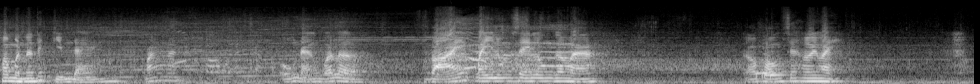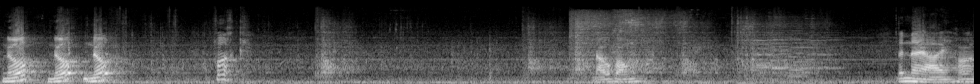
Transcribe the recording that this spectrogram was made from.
Thôi mình nên tiết kiệm đạn, bắn á. Uổng đạn quả lờ. Vải bay luôn xe luôn cơ mà. Đậu phộng, xe hơi mày. Nốt nốt nốt. Fuck. đậu phộng. Đến đây rồi thôi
